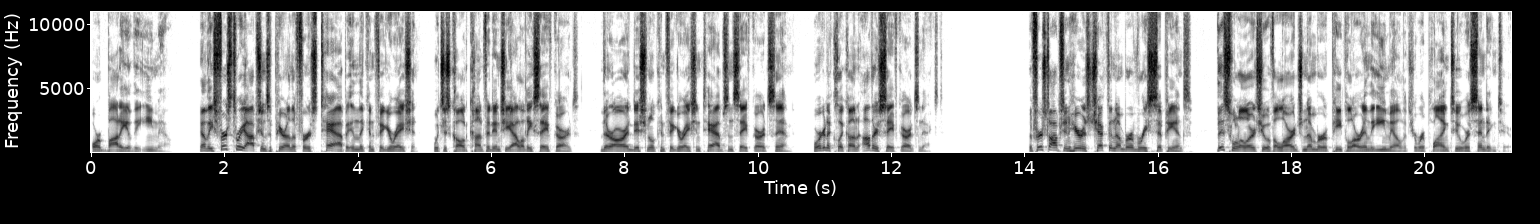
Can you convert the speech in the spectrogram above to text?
or body of the email. Now, these first three options appear on the first tab in the configuration, which is called Confidentiality Safeguards. There are additional configuration tabs in Safeguard Send. We're going to click on Other Safeguards next. The first option here is check the number of recipients. This will alert you if a large number of people are in the email that you're replying to or sending to.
